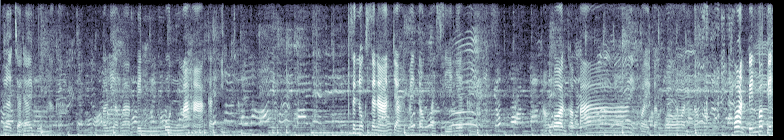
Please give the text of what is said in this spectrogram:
เพื่อจะได้บุญนะคะเขาเรียกว่าเป็นบุญมหากฐินจ้ะสนุกสนานจ้ะไม่ต้องไปซีเรียสอะไรเอาฟ้อนเข้าไปข่อยกับฟ้อนน้องๆฟ้อนเป็นบ่เป็น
